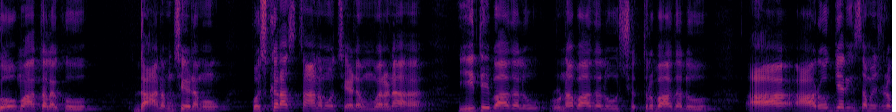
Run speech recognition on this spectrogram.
గోమాతలకు దానం చేయడము పుష్కర స్నానము చేయడం వలన ఈతి బాధలు రుణ బాధలు శత్రు బాధలు ఆ ఆరోగ్యానికి సంబంధించిన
